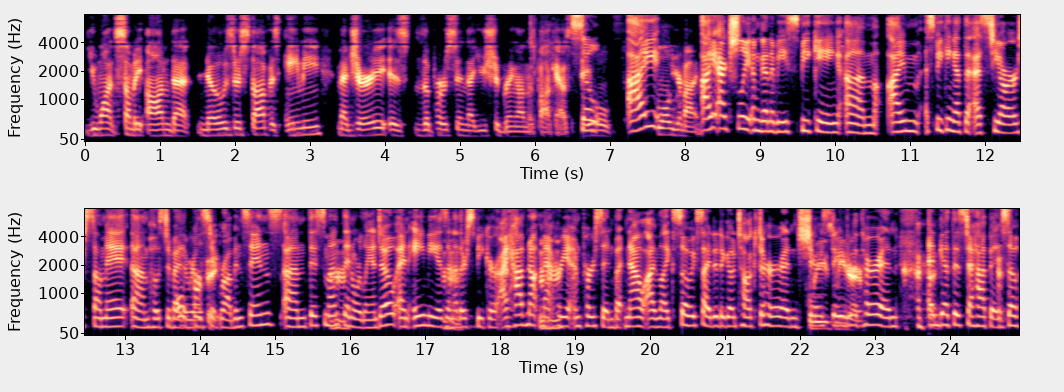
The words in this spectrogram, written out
you want somebody on that knows their stuff is amy Mahjoory is the person that you should bring on this podcast So, will I blow your mind I actually am going to be speaking. Um, I'm speaking at the STR Summit um, hosted by Oh, the Real Estate. Robinsons um, this month Mm-hmm. in Orlando, and Amy is another speaker. I have not met her yet in person, but now I'm like so excited to go talk to her and share a Please stage her. with her and and get this to happen. So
